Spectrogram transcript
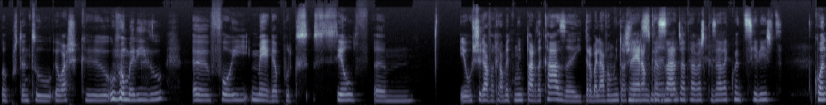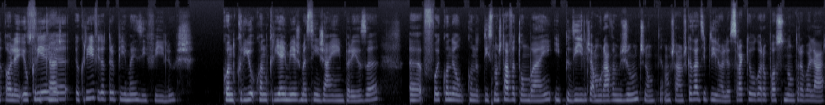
portanto, eu acho que o meu marido uh, foi mega, porque se ele. Um, eu chegava realmente muito tarde a casa e trabalhava muito aos Já eram casados, já estavas casada quando decidiste? Quando, olha, eu criei, eu criei fisioterapia Mães e Filhos. Quando, criou, quando criei mesmo assim já em empresa, uh, foi quando eu, quando eu disse não estava tão bem e pedi-lhe, já morávamos juntos, não, não estávamos casados, e pedi-lhe, olha, será que eu agora posso não trabalhar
